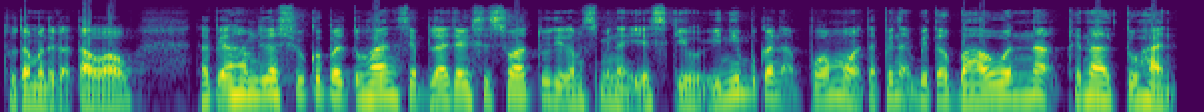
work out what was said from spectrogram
Terutama dekat Tawau Tapi Alhamdulillah syukur pada Tuhan Saya pelajari sesuatu di dalam seminar ESQ Ini bukan nak promote Tapi nak beritahu bahawa nak kenal Tuhan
